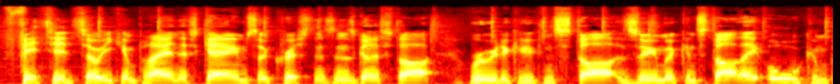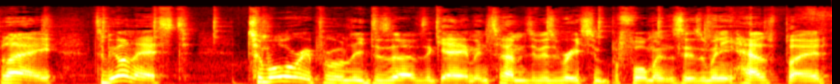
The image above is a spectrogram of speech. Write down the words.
fitted so he can play in this game. So Christensen's going to start. Rudiger can start. Zouma can start. They all can play. To be honest, Tomori probably deserves a game in terms of his recent performances when he has played.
